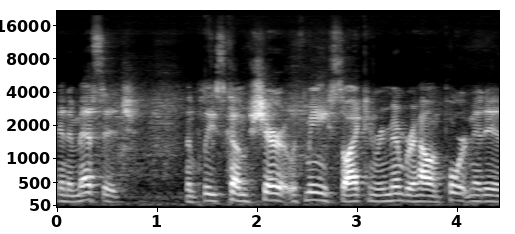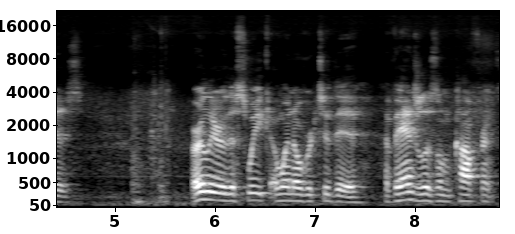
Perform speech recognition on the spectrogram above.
in a message, then please come share it with me so I can remember how important it is. Earlier this week, I went over to the evangelism conference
